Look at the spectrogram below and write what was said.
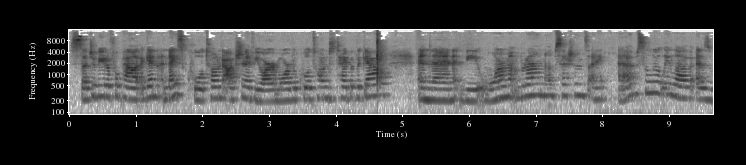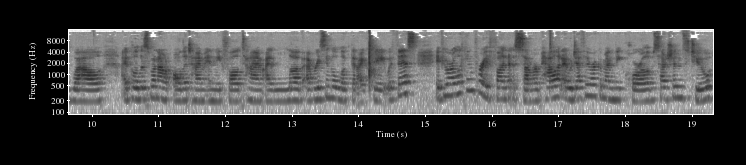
Such a beautiful palette. Again, a nice cool toned option if you are more of a cool toned type of a gal. And then the Warm Brown Obsessions I absolutely love as well. I pull this one out all the time in the fall time. I love every single look that I create with this. If you are looking for a fun summer palette, I would definitely recommend the Coral Obsessions too.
